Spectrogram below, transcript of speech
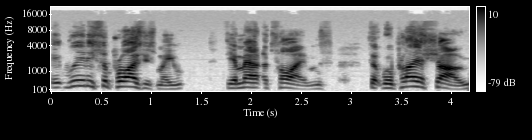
it really surprises me the amount of times that we'll play a show,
